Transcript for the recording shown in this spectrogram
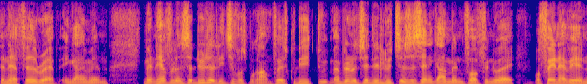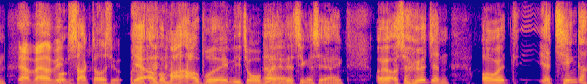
den her fede rap en gang imellem. Men her forleden, så lytter jeg lige til vores program, for jeg skulle lige, du, man bliver nødt til at lige lytte til sig selv en gang imellem, for at finde ud af, hvor fanden er vi henne. Ja, hvad har vi egentlig sagt også jo? Ja, og hvor meget afbryder jeg egentlig i Torben ja, Ja, ja. de der ting og sager, ikke? Og, og så hørte jeg den, og øh, jeg tænker,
